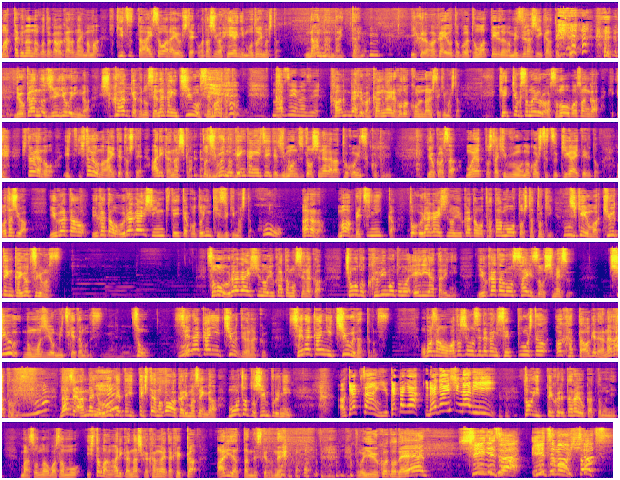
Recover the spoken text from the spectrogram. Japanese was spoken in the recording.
全く何のことかわからないまま引きつった愛想笑いをして私は部屋に戻りました。何なんだ一体。いくら若い男が泊まっているのが珍しいからといって 旅館の従業員が宿泊客の背中にチューを迫るだと。ュまずいまずい。考えれば考えるほど混乱してきました。結局その夜はそのおばさんがえ一夜のい一夜の相手としてありかなしかと自分の限界について自問自答しながら床につくことに翌朝もやっとした気分を残しつつ着替えていると。私は浴衣を浴衣を裏返しに着ていたことに気づきました。あららまあ別にいっかと裏返しの浴衣を畳もうとした時事件は急展開を告げます。その裏返しの浴衣の背中ちょうど首元の襟あたりに浴衣のサイズを示す「中」の文字を見つけたのです。そう。背中に「中」ではなく背中に「中」だったのですおばさんは私の背中に接吻をしたかったわけではなかったのです。なぜあんなにおどけて言ってきたのか分かりませんがもうちょっとシンプルにお客さん浴衣が裏返しなり。と言ってくれたらよかったのにまあそんなおばさんも一晩ありかなしか考えた結果ありだったんですけどね。ということで真実はいつも一つ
